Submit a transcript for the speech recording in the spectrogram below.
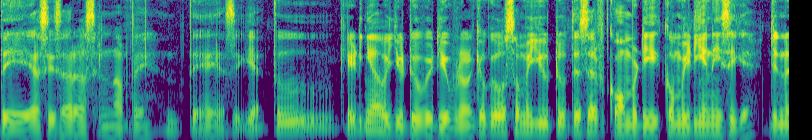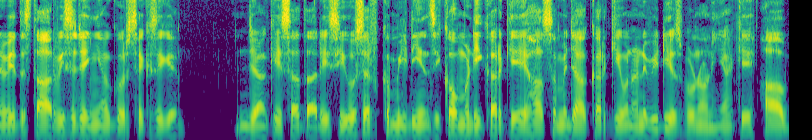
ਤੇ ਅਸੀਂ ਸਰ ਹੱਸਣ ਪਏ। ਤੇ ਅਸੀਂ ਕਿਹਾ ਤੂੰ ਕਿਹੜੀਆਂ YouTube ਵੀਡੀਓ ਬਣਾਉਣ? ਕਿਉਂਕਿ ਉਸ ਸਮੇਂ YouTube ਤੇ ਸਿਰਫ ਕਾਮੇਡੀ ਕਾਮੇਡੀਅਨ ਹੀ ਸੀਗੇ ਜਿਨ੍ਹਾਂ ਵੀ ਦਸਤਾਰ ਵੀ ਸਜਾਈਆਂ ਗੁਰਸਿੱਖ ਸੀਗੇ। ਜਾਂ ਕਿੱਸਾਤਾਰੀ ਸੀ, ਉਹ ਸਿਰਫ ਕਮੇਡੀਅਨ ਸੀ ਕਾਮੇਡੀ ਕਰਕੇ, ਹਾਸਾ ਮਜ਼ਾਕ ਕਰਕੇ ਉਹਨਾਂ ਨੇ ਵੀਡੀਓਜ਼ ਬਣਾਉਣੀਆਂ ਕਿ ਆ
